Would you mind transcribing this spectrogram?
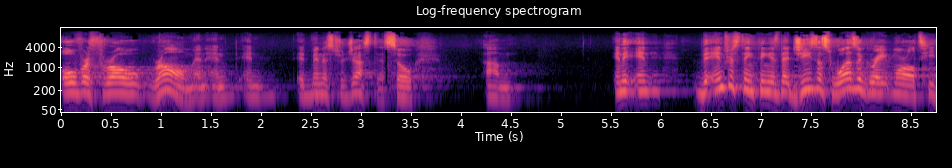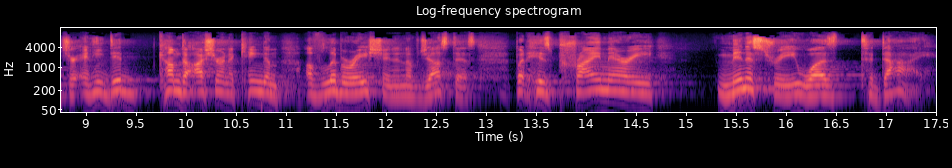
overthrow Rome and, and, and administer justice. So, um, and, and the interesting thing is that Jesus was a great moral teacher and he did come to usher in a kingdom of liberation and of justice. But his primary ministry was to die.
